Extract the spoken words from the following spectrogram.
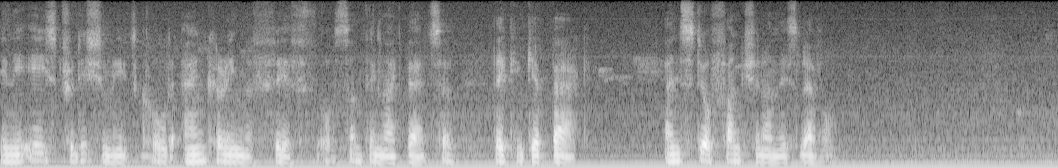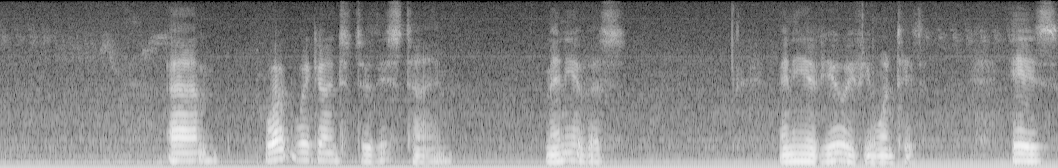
in the East traditionally it's called anchoring the fifth or something like that so they can get back and still function on this level. Um, what we're going to do this time, many of us, many of you if you want it, is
